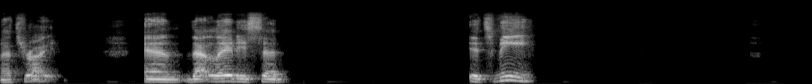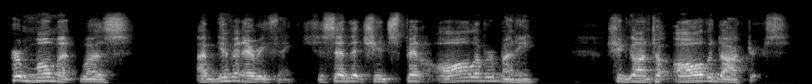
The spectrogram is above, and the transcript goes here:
that's right." And that lady said, It's me. Her moment was, I've given everything. She said that she'd spent all of her money. She'd gone to all the doctors,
